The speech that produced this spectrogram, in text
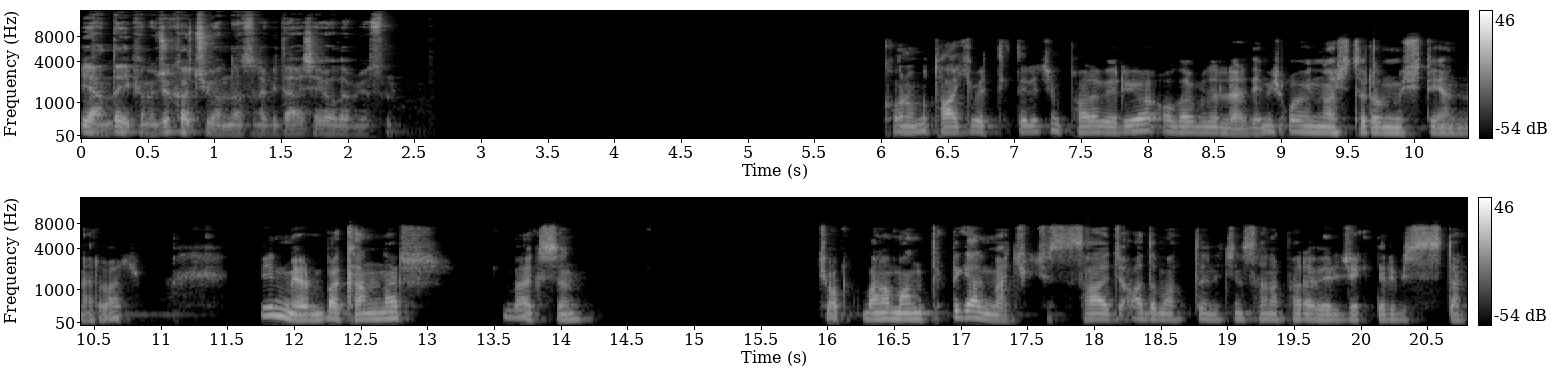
bir anda ipin ucu kaçıyor. Ondan sonra bir daha şey olamıyorsun. Konumu takip ettikleri için para veriyor olabilirler demiş. Oyunlaştırılmış diyenler var. Bilmiyorum. Bakanlar baksın. Çok bana mantıklı gelmiyor açıkçası. Sadece adım attığın için sana para verecekleri bir sistem.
